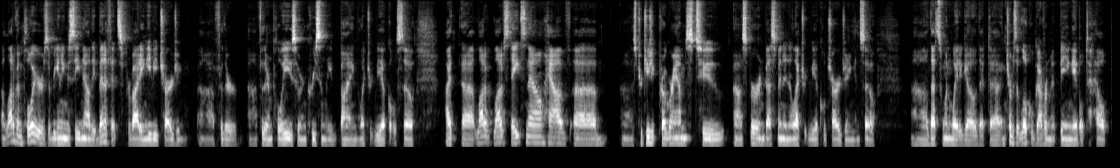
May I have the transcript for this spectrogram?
a lot of employers are beginning to see now the benefits providing EV charging uh, for their uh, for their employees who are increasingly buying electric vehicles. So, I, uh, a lot of a lot of states now have. strategic programs to spur investment in electric vehicle charging, and so uh, that's one way to go. That uh, in terms of local government being able to help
